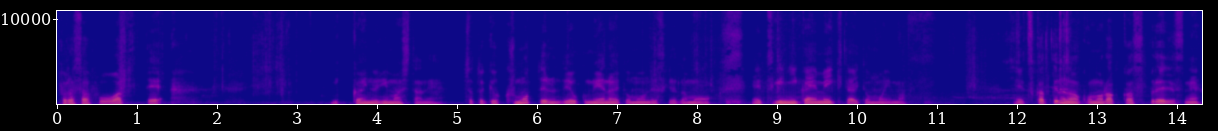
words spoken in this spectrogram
ー、プラスフ終わって、1回塗りましたね。ちょっと今日曇ってるんでよく見えないと思うんですけれども、えー、次2回目行きたいと思います。え、使ってるのはこのラッカースプレーですね。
